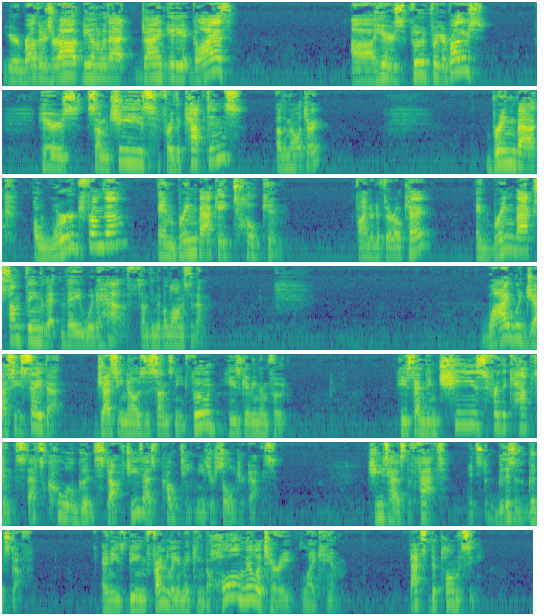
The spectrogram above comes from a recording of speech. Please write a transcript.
your brothers are out dealing with that giant idiot Goliath. Uh, here's food for your brothers. Here's some cheese for the captains of the military. Bring back a word from them and bring back a token. Find out if they're okay and bring back something that they would have, something that belongs to them. Why would Jesse say that? Jesse knows his sons need food. He's giving them food. He's sending cheese for the captains. That's cool, good stuff. Cheese has protein. These are soldier guys. Cheese has the fat. It's the this is the good stuff. And he's being friendly and making the whole military like him. That's diplomacy.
